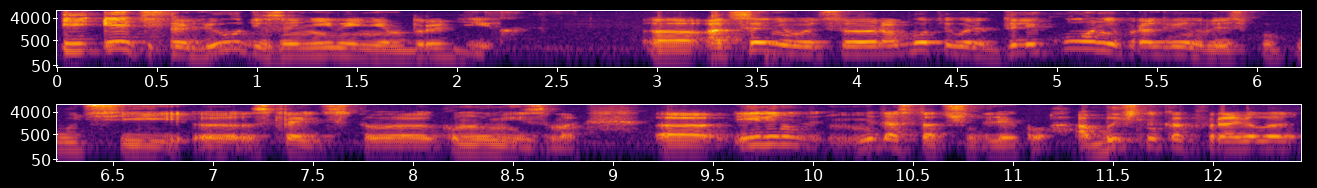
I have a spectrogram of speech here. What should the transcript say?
и эти люди, за неимением других, э, оценивают свою работу и говорят, далеко не продвинулись по пути э, строительства коммунизма или недостаточно далеко. Обычно, как правило,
